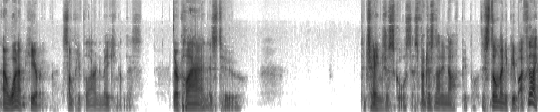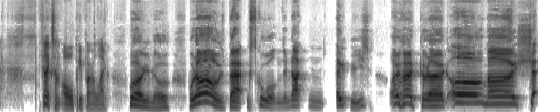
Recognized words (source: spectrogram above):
And what I'm hearing, some people are in the making of this. Their plan is to to change the school system, but there's not enough people. There's so many people. I feel like I feel like some old people are like, well, you know, when I was back in school in the 1980s, I had to learn all my shit.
